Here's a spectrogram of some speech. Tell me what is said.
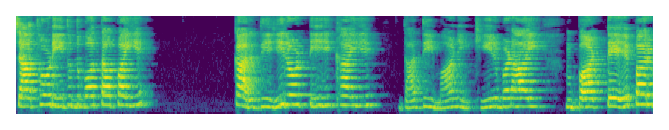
ਚਾਹ ਥੋੜੀ ਦੁੱਧ ਬਹੁਤਾ ਪਾਈਏ ਘਰ ਦੀ ਹੀ ਰੋਟੀ ਖਾਈਏ ਦਾਦੀ ਮਾਂ ਨੇ ਖੀਰ ਬਣਾਈ ਬਾਟੇ ਪਰ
